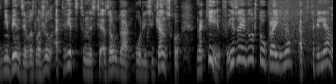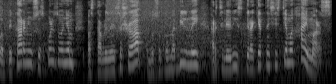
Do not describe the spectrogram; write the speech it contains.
Небензи возложил ответственность за удар по Лисичанску на Киев и заявил, что Украина обстреляла пекарню с использованием поставленной США высокомобильной артиллерийской ракетной системы «Хаймарс».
